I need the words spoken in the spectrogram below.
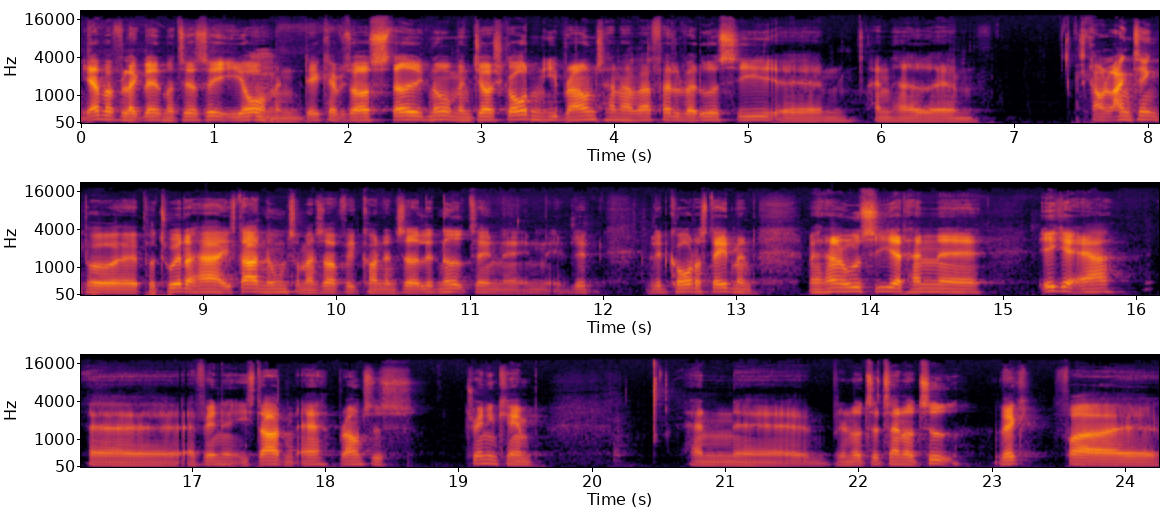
jeg i hvert fald har glædet mig til at se i år, mm. men det kan vi så også stadig nå. Men Josh Gordon i Browns, han har i hvert fald været ude at sige, øh, han havde... Øh, skrev en lang ting på, øh, på Twitter her i starten af ugen, som han så fik kondenseret lidt ned til en, en, en lidt, en lidt kortere statement. Men han er ude at sige, at han øh, ikke er øh, at finde i starten af Browns' training camp. Han øh, bliver nødt til at tage noget tid væk fra, øh,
